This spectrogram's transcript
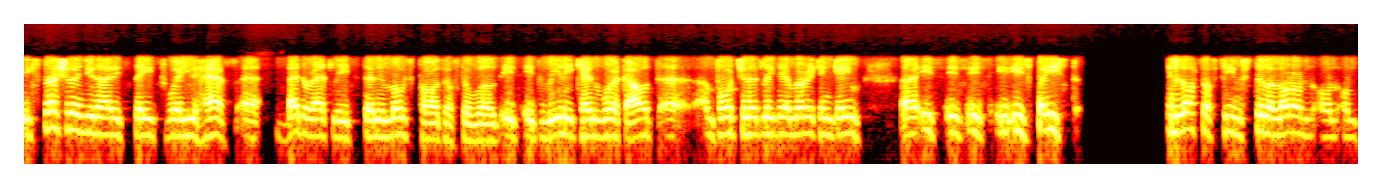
especially in the United States, where you have uh, better athletes than in most parts of the world, it it really can work out. Uh, unfortunately, the American game is is is is based in lots of teams still a lot on, on, on,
